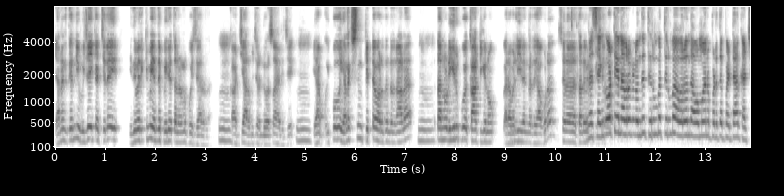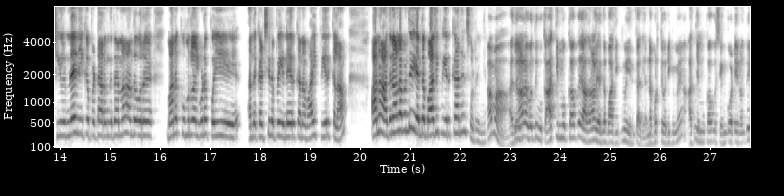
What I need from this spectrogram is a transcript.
எனக்கு தெரிஞ்சு விஜய் கட்சியில இதுவரைக்குமே எந்த பெரிய தலைவர்களும் போய் சேரல. கட்சி ஆரம்பிச்சு 2 வருஷம் ஆயிடுச்சு. இப்போ எலக்ஷன் கிட்ட வருதுன்றதுனால. தன்னோட இருப்ப காட்டிக்கணும். வேற வழி. இல்லங்கிறதுக்காக கூட சில சேருவாங்க. செங்கோட்டையன் அவர்கள் வந்து திரும்ப திரும்ப அவர் வந்து அவமானப்படுத்தப்பட்டார். கட்சியிலிருந்தே நீக்கப்பட்டாருங்கிறதுனால அந்த ஒரு மனக்குமுறல் கூட போய் அந்த கட்சியில போய் இணையறதுக்கான வாய்ப்பு இருக்கலாம். ஆனா அதனால வந்து எந்த பாதிப்பு இருக்காதுன்னு சொல்றீங்க. ஆமா. அதனால வந்து அதிமுகவுக்கு அதனால எந்த பாதிப்புமே இருக்காது. என்ன பொறுத்த வரைக்குமே. அதிமுகவுக்கு செங்கோட்டையன் வந்து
